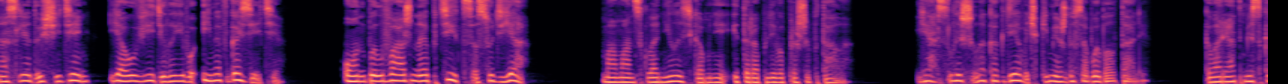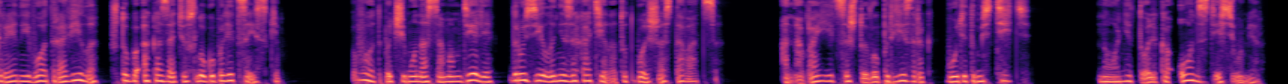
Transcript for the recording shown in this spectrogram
На следующий день я увидела его имя в газете. Он был важная птица, судья. Маман склонилась ко мне и торопливо прошептала. Я слышала, как девочки между собой болтали. Говорят, мисс Крейн его отравила, чтобы оказать услугу полицейским. Вот почему на самом деле Друзила не захотела тут больше оставаться. Она боится, что его призрак будет мстить. Но не только он здесь умер.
